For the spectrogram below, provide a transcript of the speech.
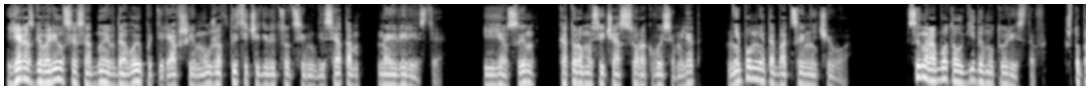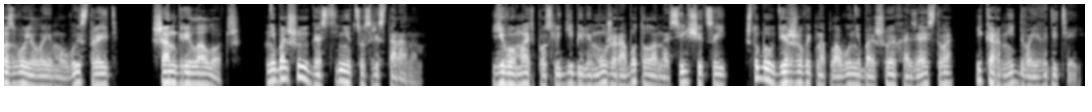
Я разговорился с одной вдовой, потерявшей мужа в 1970-м на Эвересте. Ее сын, которому сейчас 48 лет, не помнит об отце ничего. Сын работал гидом у туристов, что позволило ему выстроить Шангрила Лодж, небольшую гостиницу с рестораном. Его мать после гибели мужа работала носильщицей, чтобы удерживать на плаву небольшое хозяйство и кормить двоих детей.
